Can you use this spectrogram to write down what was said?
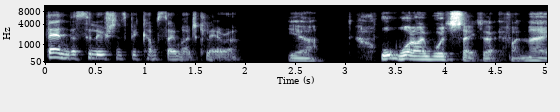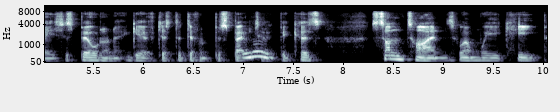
then the solutions become so much clearer. Yeah. Well, what I would say to that, if I may, is just build on it and give just a different perspective mm. because sometimes when we keep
